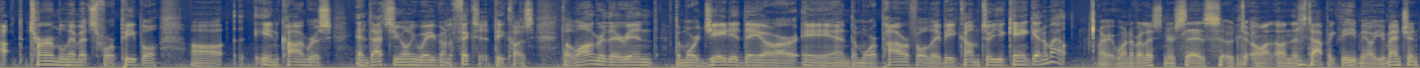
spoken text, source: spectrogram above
Uh, term limits for people uh, in Congress, and that's the only way you're going to fix it. Because the longer they're in, the more jaded they are, and the more powerful they become. So you can't get them out. All right, one of our listeners says uh, to, on, on this topic, the email you mentioned.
